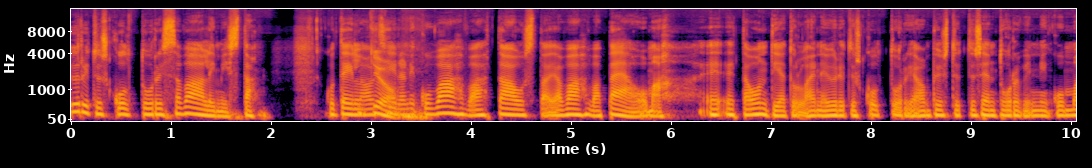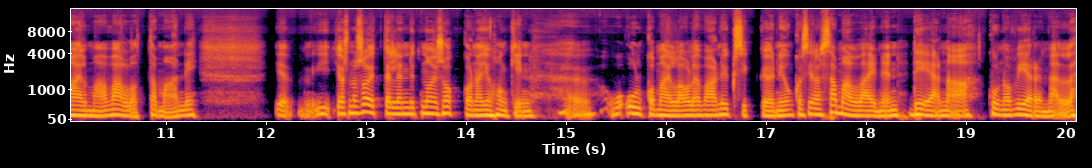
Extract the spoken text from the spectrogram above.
yrityskulttuurissa vaalimista, kun teillä on Joo. siinä niin kuin vahva tausta ja vahva pääoma, e- että on tietynlainen yrityskulttuuri ja on pystytty sen turvin niin kuin maailmaa vallottamaan, niin ja jos mä soittelen nyt noin sokkona johonkin ulkomailla olevaan yksikköön, niin onko siellä samanlainen DNA kuin on vieremällä?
